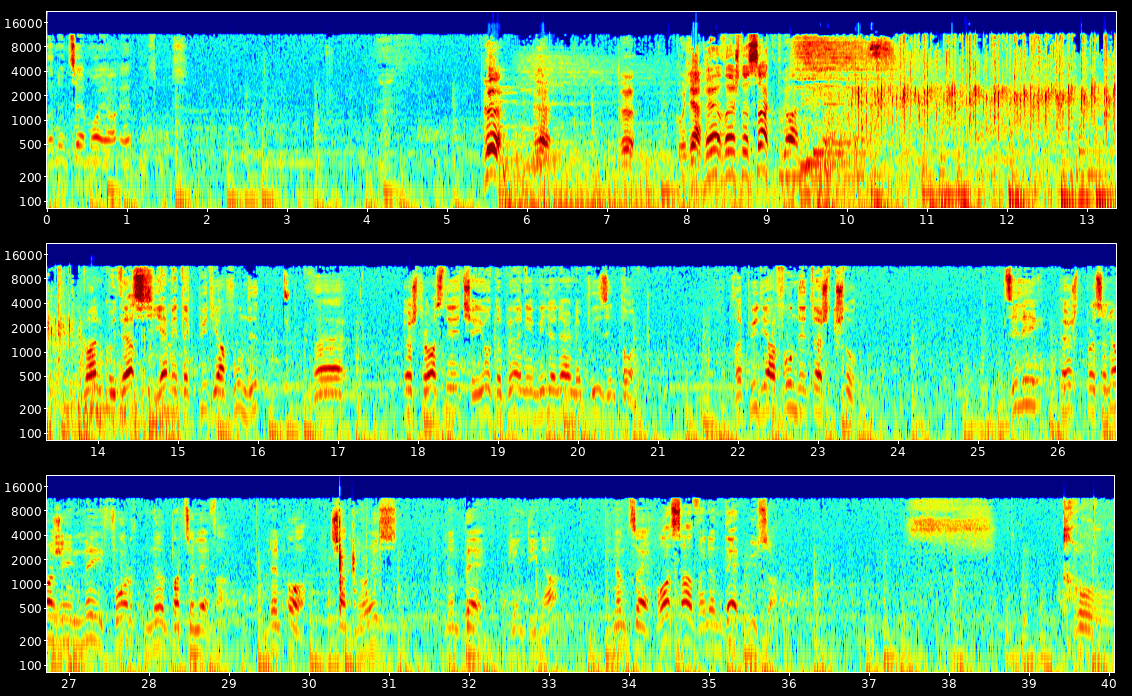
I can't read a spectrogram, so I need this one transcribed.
dhe nën C maja e uthmës. Bë! Bë! Bë! Golla! Bë dhe është e saktë, Luan! Luan, kujdes, jemi tek pytja e fundit dhe është rasti që ju të bëheni milioner në kuizin tonë. Dhe pytja e fundit është kështu. Cili është personazhi më i fortë në barcoleta? Nën A, Chuck Norris, nën B, Bjondina, nën C, Hosa dhe nën D, Hysa. Oh.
